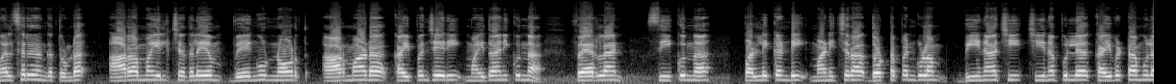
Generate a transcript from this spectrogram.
മത്സരരംഗത്തുണ്ട്. ആറാം mile Chethalayam Vengoor north Armad Kaipancheri Maithanikkunnu Fairland Seekunnu Pallikandi Manichira Dottappankulam Beenachi Cheenappullu Kaivettamoola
